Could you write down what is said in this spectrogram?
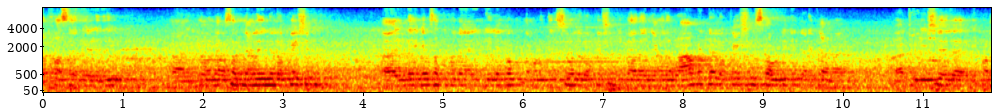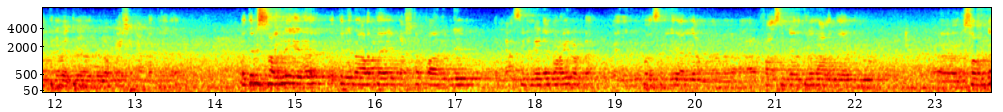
അർഫാസ് തന്നെ എഴുതി. എനിക്ക് തോന്നുന്ന അവസരം ഞങ്ങൾ ഇതിന്റെ ലൊക്കേഷൻ ഇന്ത്യയിലേക്കും സത്യം പറഞ്ഞാൽ ഇന്ത്യയിലെങ്കും നമ്മൾ ഉദ്ദേശിച്ച പോലെ ലൊക്കേഷൻ കിട്ടാതെ ഞങ്ങൾ റാമിന്റെ ലൊക്കേഷൻ സ്കൗണ്ടിങ്ങിന്റെ ഇടയ്ക്കാണ് ട്യൂണീഷ്യയിൽ ഈ പടത്തിന് പറ്റിയ ഒരു ലൊക്കേഷൻ കണ്ടെത്തിയത്. ഒത്തിരി സ്ട്രഗിൾ ചെയ്ത് ഒത്തിരി നാളത്തെ കഷ്ടപ്പാടിന്റെയും എല്ലാ സിനിമയുടെയും പുറകിലുണ്ട്. അപ്പോൾ ഇതെനിക്ക് പേഴ്സണലി അറിയാം. ആൽഫാസിന്റെ ഒത്തിരി നാളത്തെ ഒരു സ്വപ്ന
